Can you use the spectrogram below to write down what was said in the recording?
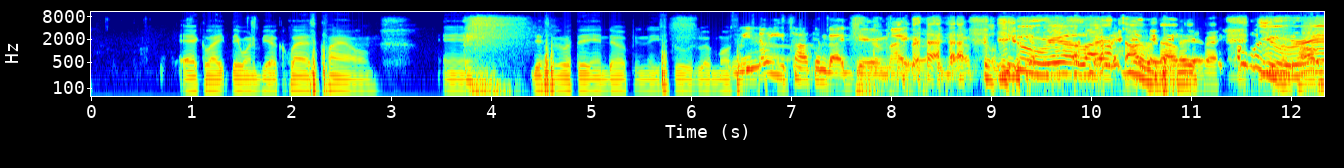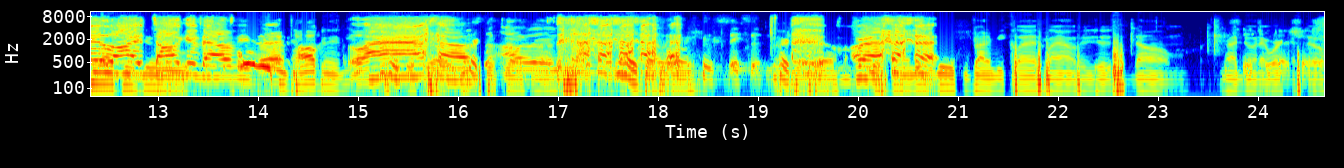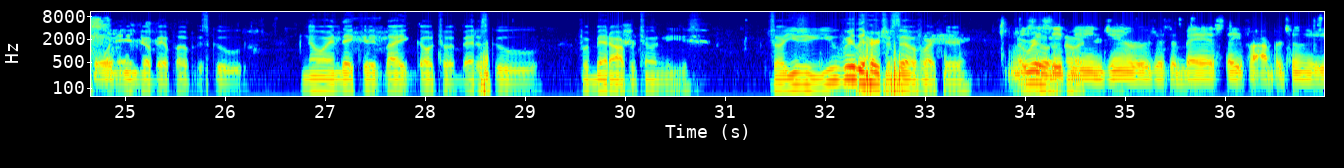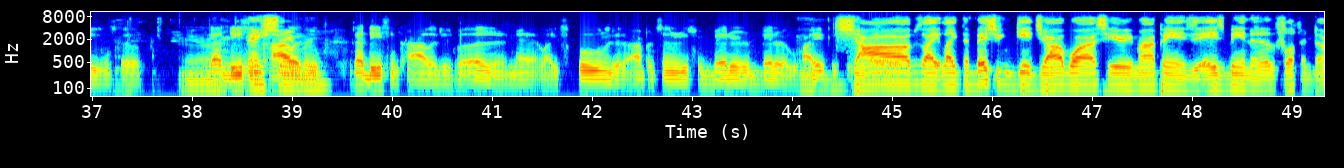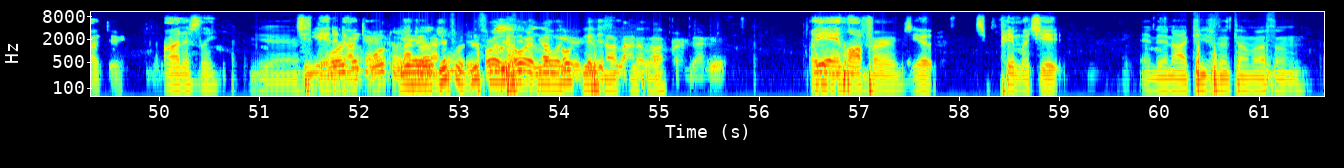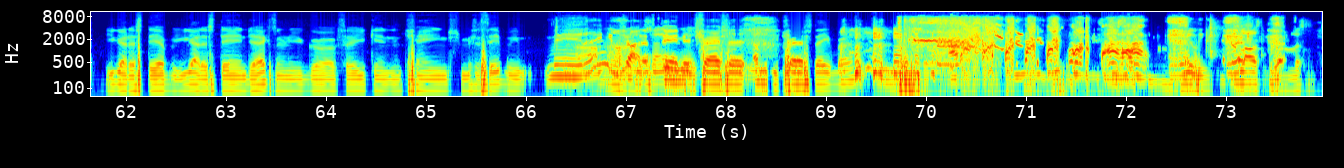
act like they want to be a class clown, and this is what they end up in these schools. But most of We know time, you talking about Jeremiah right now. you real life talking about me, bro. You even talking real about life talking about me, wasn't bro. even talking to you. You Wow. hurt yourself. All You of hurt yourself, bro. them- Say something. You. I'm these dudes who trying to be class clowns and just dumb, not doing their work Shut your themselves, shit. want end up at public schools, knowing they could like go to a better school for better opportunities. So you you really hurt yourself right there. I really Mississippi in general is just a bad state for opportunities and stuff. Yeah. You got decent Extremely. colleges. You got decent colleges, but other than that, like school and just opportunities for better, better life. is just bad. Jobs, like like the best you can get job wise here, in my opinion, is, is being a fluffing doctor. Honestly, Yeah. just Yeah, being a doctor. they- or Yeah, construction. this was this Or, was or a this got lawyer. There's a lot of doctors, law though. firms out here. Oh yeah, in law firms. Yep, that's pretty much it. And then our teachers and talking about some. You gotta stay up. You gotta stay in Jackson when you grow up, so you can change Mississippi. Man, No, I ain't I'm trying to stay in the changing. trash. I mean, trash state, bro. really lost us.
